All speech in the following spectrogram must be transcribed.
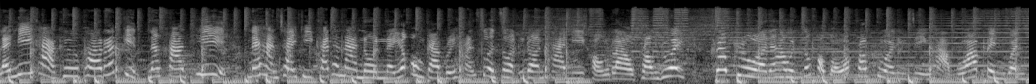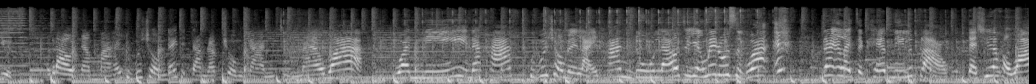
และนี่ค่ะคือภารกิจนะคะที่นายหันชัยทีคัฒนานนท์นายกองค์การบริหารส่วนจังหวัดอุดรธานีของเราพร้อมด้วยครอบครัวนะคะวันนี้ต้องขอบอกว่าครอบครัวจริงๆค่ะ เพราะว่าเป็นวันหยุดเรานำมาให้คุณผู้ชมได้ติดตามรับชมกันถึงแม้ว่า วันนี้นะคะ คุณผู้ชมหลาย ๆ ท่านดูแล้วจะยังไม่รู้สึกว่าเอ๊ะ ได้อะไรจากเทปนี้หรือเปล่า แต่เชื่อค่ะว่า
